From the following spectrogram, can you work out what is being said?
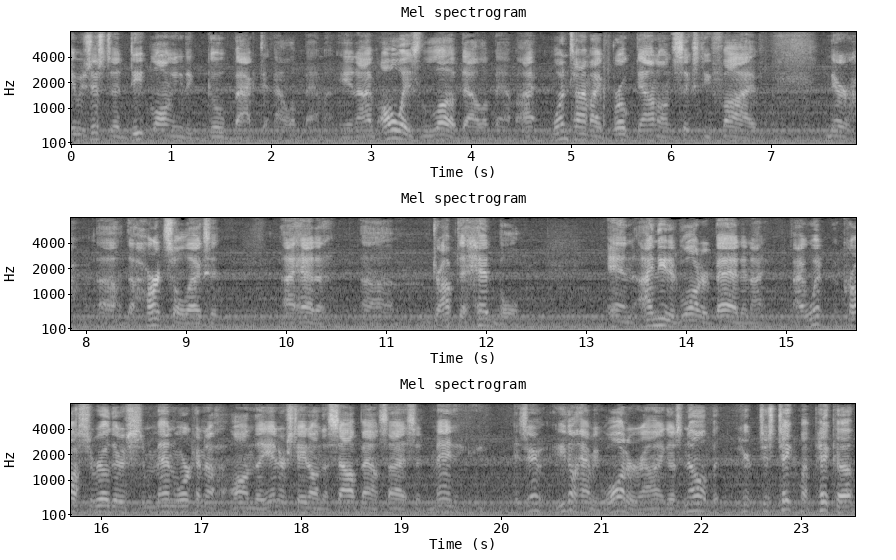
it was just a deep longing to go back to Alabama, and I've always loved Alabama. I, one time I broke down on 65 near uh, the Hartselle exit. I had a um, dropped a head bolt, and I needed water bad, and I. I went across the road. There's some men working uh, on the interstate on the southbound side. I said, "Man, is there? You don't have any water around?" He goes, "No, but here, just take my pickup.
